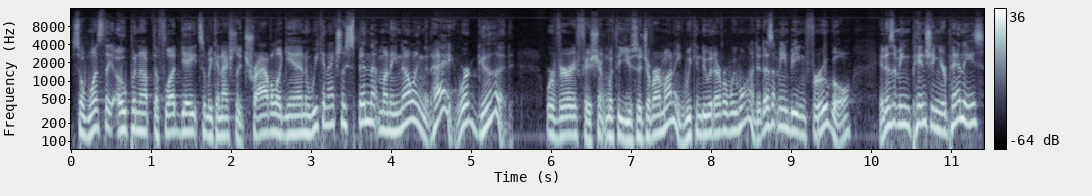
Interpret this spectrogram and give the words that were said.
So once they open up the floodgates and we can actually travel again, we can actually spend that money knowing that, hey, we're good. We're very efficient with the usage of our money. We can do whatever we want. It doesn't mean being frugal. It doesn't mean pinching your pennies.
